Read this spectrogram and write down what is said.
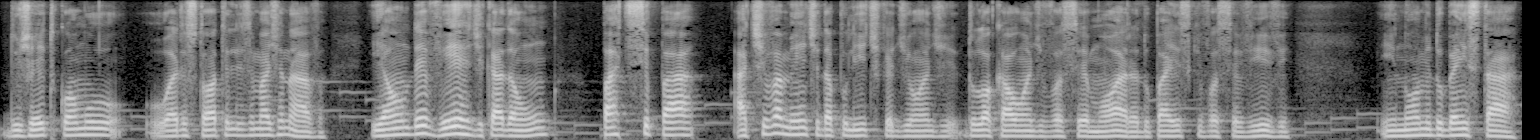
do jeito como o Aristóteles imaginava. E é um dever de cada um participar ativamente da política de onde, do local onde você mora, do país que você vive, em nome do bem-estar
